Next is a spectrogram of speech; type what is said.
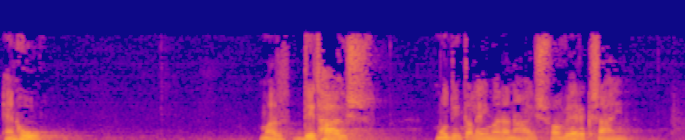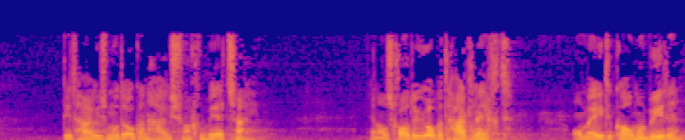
en hoe. Maar dit huis moet niet alleen maar een huis van werk zijn. Dit huis moet ook een huis van gebed zijn. En als God u op het hart legt om mee te komen bidden,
